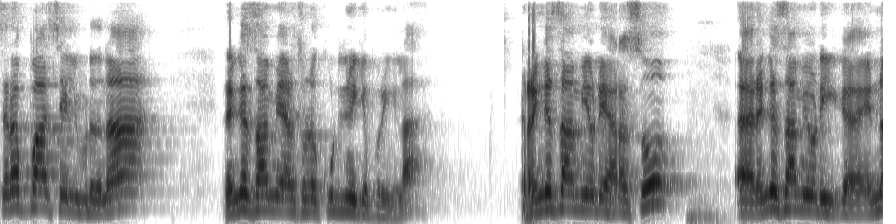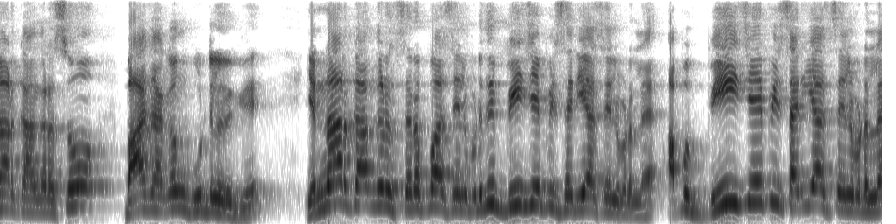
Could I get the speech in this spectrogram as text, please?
சிறப்பாக செயல்படுதுன்னா ரெங்கசாமி அரசோட கூட்டணி வைக்க போறீங்களா? ரங்கசாமியுடைய அரசும் ரங்கசாமியுடைய க- என்ஆர் காங்கிரஸும் பாஜகவும் கூட்டில் இருக்கு. என்ஆர் காங்கிரஸ் சிறப்பாக செயல்படுது பிஜேபி சரியா செயல்படல. அப்போ பிஜேபி சரியா செயல்படல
